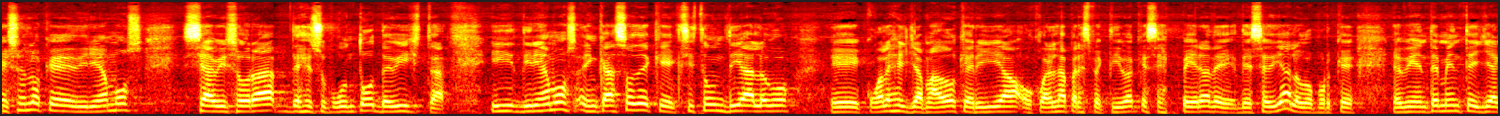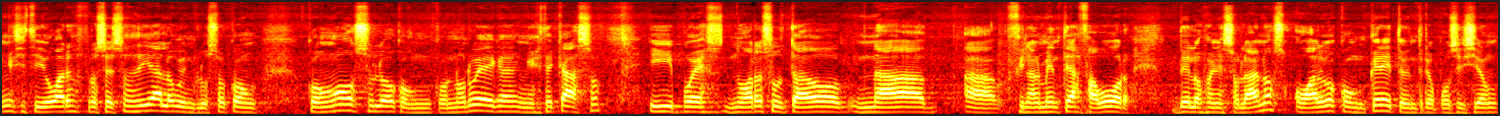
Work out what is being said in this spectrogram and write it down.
Eso es lo que diríamos se avisora desde su punto de vista. Y diríamos, en caso de que exista un diálogo, eh, ¿cuál es el llamado que haría o cuál es la perspectiva que se espera de, ese diálogo? Porque evidentemente ya han existido varios procesos de diálogo, incluso con, con Oslo, con, con Noruega en este caso, y pues no ha resultado nada finalmente a favor de los venezolanos o algo concreto entre oposición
